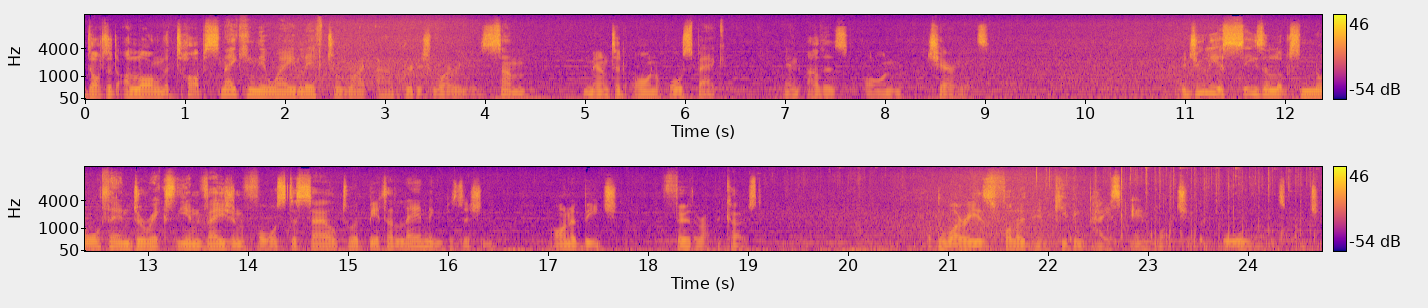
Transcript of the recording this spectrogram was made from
dotted along the top, snaking their way left to right are British warriors, some mounted on horseback and others on chariots. Julius Caesar looks north and directs the invasion force to sail to a better landing position on a beach further up the coast. But the warriors followed them, keeping pace and watching, always watching.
